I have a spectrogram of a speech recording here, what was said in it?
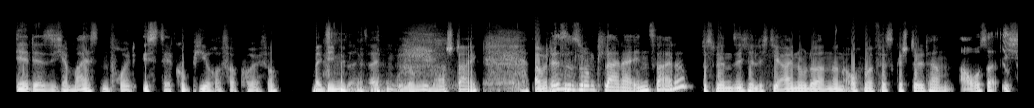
der, der sich am meisten freut, ist der Kopiererverkäufer, bei dem sein Seitenvolumen steigt. Aber das ist so ein kleiner Insider. Das werden sicherlich die einen oder anderen auch mal festgestellt haben. Außer ich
